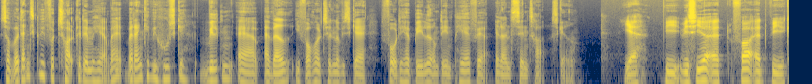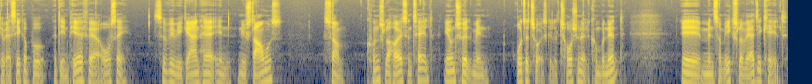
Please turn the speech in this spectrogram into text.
Så hvordan skal vi fortolke dem her? Hvad, hvordan kan vi huske, hvilken er, er hvad i forhold til, når vi skal få det her billede, om det er en perifer eller en central skade? Ja, vi, vi siger, at for at vi kan være sikre på, at det er en perifer årsag, så vil vi gerne have en nystagmus, som kun slår horisontalt, eventuelt med en rotatorisk eller torsionel komponent, øh, men som ikke slår vertikalt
